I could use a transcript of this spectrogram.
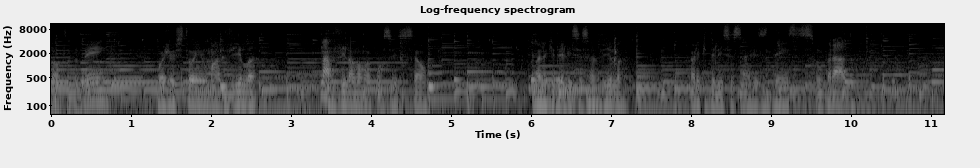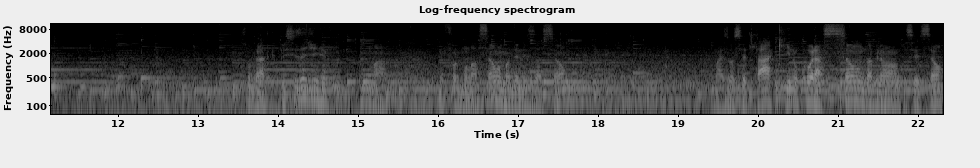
Pessoal, tudo bem? Hoje eu estou em uma vila, na Vila Nova Conceição. Olha que delícia essa vila, olha que delícia essa residência, esse sobrado. Sobrado que precisa de uma reformulação, uma modernização. Mas você está aqui no coração da Vila Nova Conceição.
